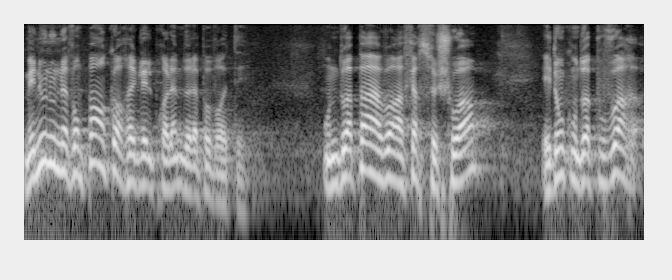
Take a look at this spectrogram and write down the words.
mais nous, nous n'avons pas encore réglé le problème de la pauvreté. On ne doit pas avoir à faire ce choix, et donc on doit pouvoir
